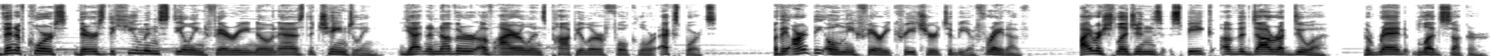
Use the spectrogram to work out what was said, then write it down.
Then, of course, there's the human stealing fairy known as the Changeling, yet another of Ireland's popular folklore exports. But they aren't the only fairy creature to be afraid of. Irish legends speak of the Dearg Due, the red bloodsucker,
